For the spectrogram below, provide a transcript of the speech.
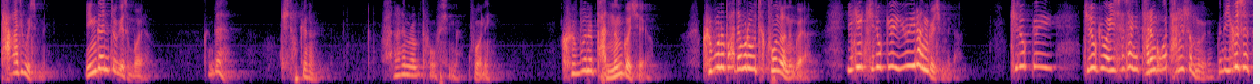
다 가지고 있습니다. 인간 쪽에서 뭐예요? 근데 기독교는 하나님으로부터 오신 구원이 그분을 받는 것이에요. 그분을 받음으로부터 구원을 얻는 거야. 이게 기독교의 유일한 것입니다. 기독교의 기독교와 이 세상에 다른 것과 다를 수 없는 거예요. 근데 이것을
